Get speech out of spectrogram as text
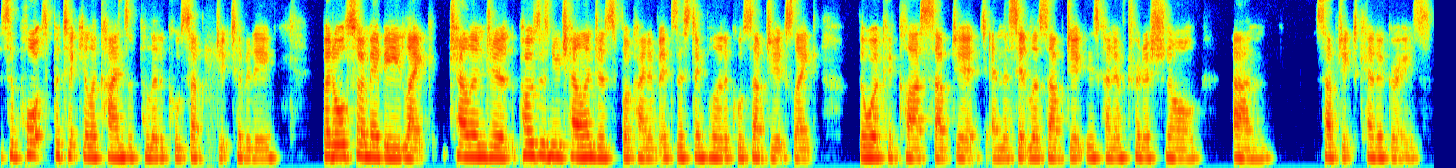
supports particular kinds of political subjectivity, but also maybe like challenges, poses new challenges for kind of existing political subjects like the working class subject and the settler subject, these kind of traditional um, subject categories.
